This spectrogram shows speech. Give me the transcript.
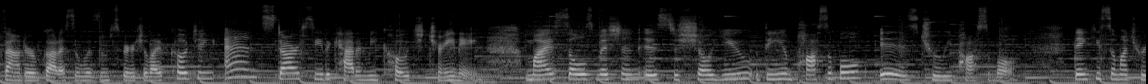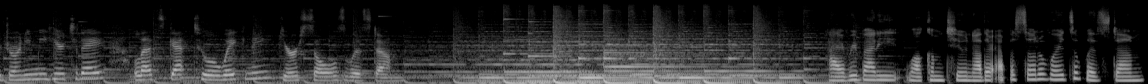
founder of Goddess of Wisdom Spiritual Life Coaching, and Starseed Academy coach training. My soul's mission is to show you the impossible is truly possible. Thank you so much for joining me here today. Let's get to awakening your soul's wisdom. Hi, everybody. Welcome to another episode of Words of Wisdom.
